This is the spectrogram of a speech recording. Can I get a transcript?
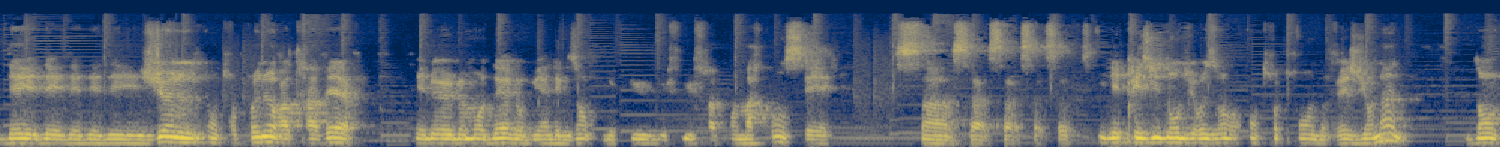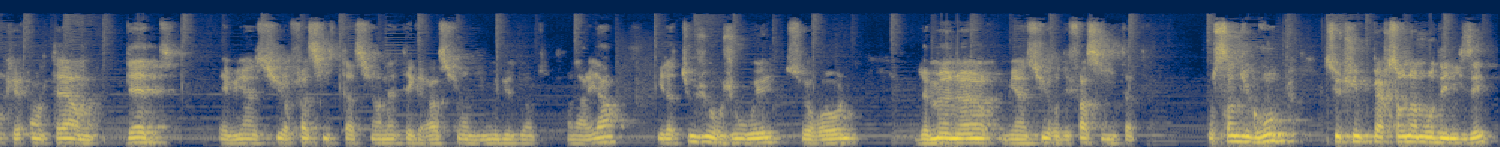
des, jeunes entrepreneurs à travers et le, le modèle ou bien l'exemple le plus, le plus frappant marquant, c'est il est président du réseau entreprendre régional. Donc, en termes d'aide et bien sûr facilitation à l'intégration du milieu de l'entrepreneuriat, il a toujours joué ce rôle de meneur, bien sûr, de facilitateur. Au sein du groupe, c'est une personne à modéliser.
